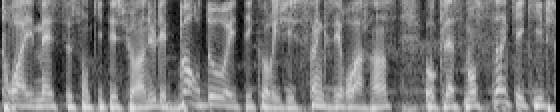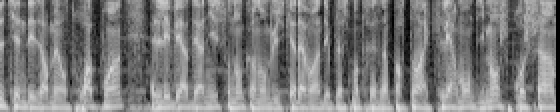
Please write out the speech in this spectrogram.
3 et Metz se sont quittés sur un nul et Bordeaux a été corrigé 5-0 à Reims. Au classement, 5 équipes se tiennent désormais en 3 points. Les Verts derniers sont donc en embuscade avant un déplacement très important à Clermont dimanche prochain.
